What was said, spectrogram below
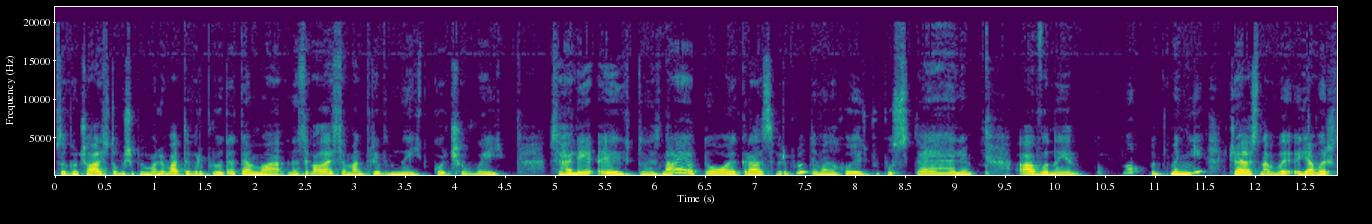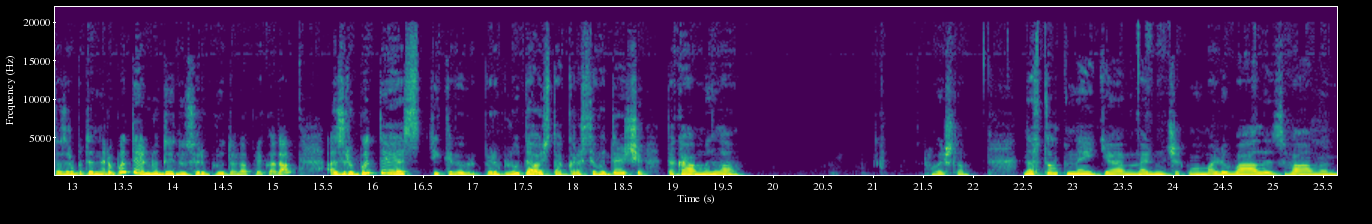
заключалася в тому, щоб малювати верблюда. Тема називалася мандрівний кочовий. Взагалі, е, хто не знає, то якраз верблюди вони ходять в пустелі, а вони. Ну, мені, чесно, я вирішила зробити не робити людину з верблюдом, наприклад, да? а зробити стільки верблюда, ось так красиво, до речі, така мила вийшла. Наступний е, малюночок ми малювали з вами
